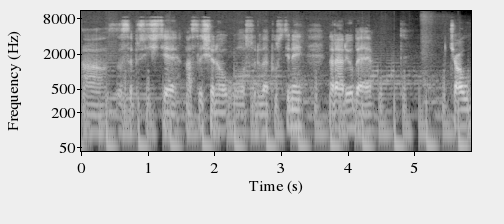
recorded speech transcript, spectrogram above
a zase příště naslyšenou u osudové pustiny na rádio B. Ciao.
